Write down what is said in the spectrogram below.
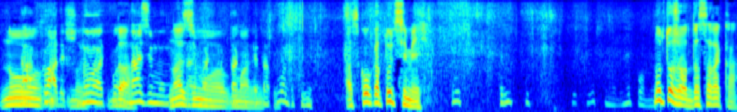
но... Да, вкладыш, ну, но, да, на зиму, на зиму так, маленький. Так. А сколько тут семей? Тут 30, не помню. Ну, тоже вот до 40, да?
